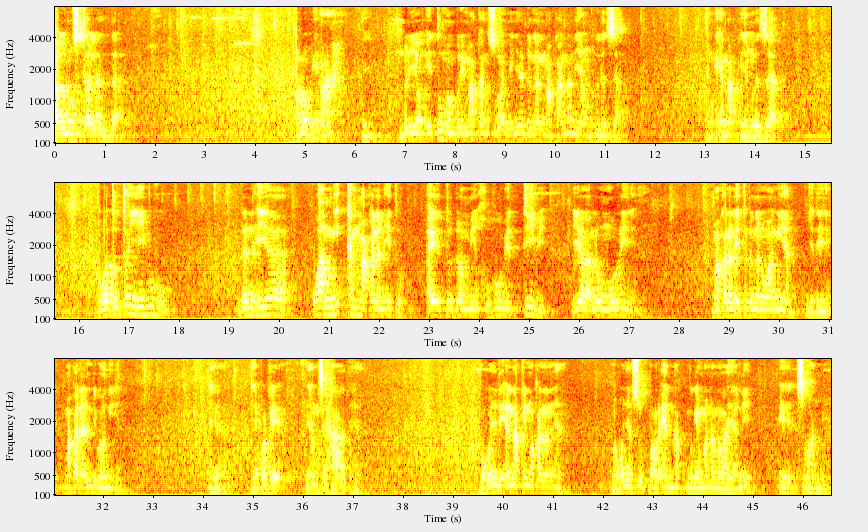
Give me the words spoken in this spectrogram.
Al-mustaladza Rabi'ah ya, Beliau itu memberi makan suaminya dengan makanan yang lezat. Yang enak, yang lezat. Wa tutayyibuhu. Dan ia wangikan makanan itu. Aitu damikhuhu bitibi ia lumuri makanan itu dengan wangian. Jadi makanan diwangiin. Ya ya pakai yang sehat ya pokoknya dienakin makanannya pokoknya super enak bagaimana melayani eh, suami.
